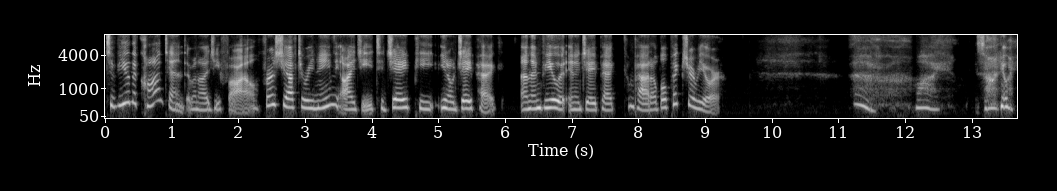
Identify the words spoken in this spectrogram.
to view the content of an IG file, first you have to rename the IG to JP, you know, JPEG, and then view it in a JPEG compatible picture viewer. Why? So anyway,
